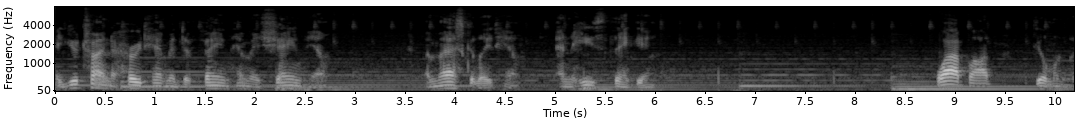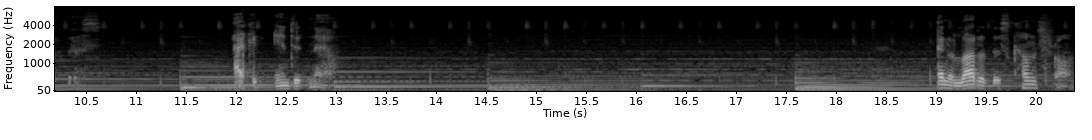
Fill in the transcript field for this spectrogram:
And you're trying to hurt him and defame him and shame him, emasculate him. And he's thinking, why bother dealing with this? I can end it now. And a lot of this comes from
